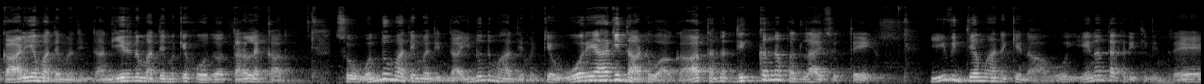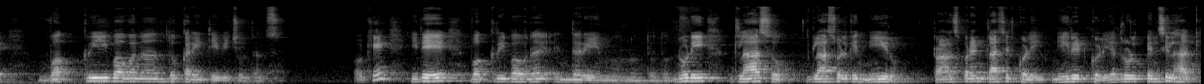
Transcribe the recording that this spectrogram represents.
ಗಾಳಿಯ ಮಾಧ್ಯಮದಿಂದ ನೀರಿನ ಮಾಧ್ಯಮಕ್ಕೆ ಹೋದ ಥರ ಲೆಕ್ಕ ಅದು. ಸೊ ಒಂದು ಮಾಧ್ಯಮದಿಂದ ಇನ್ನೊಂದು ಮಾಧ್ಯಮಕ್ಕೆ ಓರೆಯಾಗಿ ದಾಟುವಾಗ ತನ್ನ ದಿಕ್ಕನ್ನು ಬದಲಾಯಿಸುತ್ತೆ. ಈ ವಿದ್ಯಮಾನಕ್ಕೆ ನಾವು ಏನಂತ ಕರಿತೀವಿ ಅಂದರೆ ವಕ್ರೀಭವನ ಅಂತ ಕರಿತೀವಿ ಚಿಲ್ಡ್ರನ್ಸ್ ಓಕೆ ಇದೇ ವಕ್ರೀಭವನ ಎಂದರೇನು ಅನ್ನುವಂಥದ್ದು. ನೋಡಿ, ಗ್ಲಾಸು ಗ್ಲಾಸ್ ಒಳಗೆ ನೀರು. ಟ್ರಾನ್ಸ್ಪರೆಂಟ್ ಗ್ಲಾಸ್ ಇಟ್ಕೊಳ್ಳಿ, ನೀರು ಇಟ್ಕೊಳ್ಳಿ, ಅದರೊಳಗೆ ಪೆನ್ಸಿಲ್ ಹಾಕಿ.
